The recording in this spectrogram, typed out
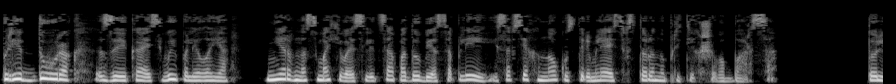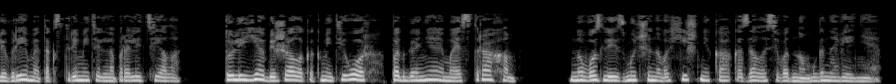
придурок!» — заикаясь, выпалила я, нервно смахивая с лица подобие соплей и со всех ног устремляясь в сторону притихшего барса. То ли время так стремительно пролетело, то ли я бежала как метеор, подгоняемая страхом, но возле измученного хищника оказалась в одно мгновение.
